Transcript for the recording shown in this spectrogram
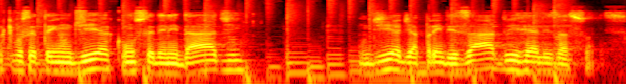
que você tenha um dia com serenidade, um dia de aprendizado e realizações.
